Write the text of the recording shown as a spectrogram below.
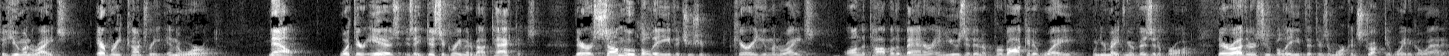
to human rights every country in the world. Now, what there is is a disagreement about tactics. There are some who believe that you should carry human rights on the top of the banner and use it in a provocative way when you're making a visit abroad. There are others who believe that there's a more constructive way to go at it.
